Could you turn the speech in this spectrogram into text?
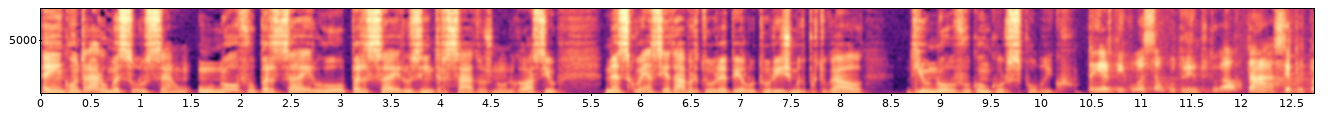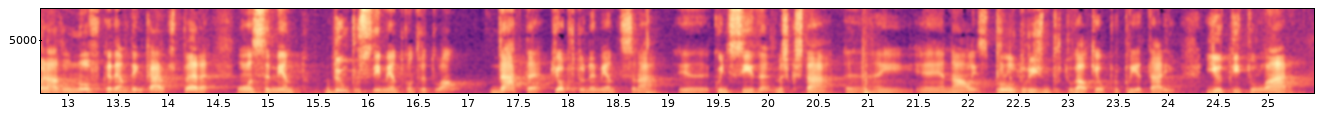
a encontrar uma solução, um novo parceiro ou parceiros interessados no negócio, na sequência da abertura pelo Turismo de Portugal de um novo concurso público. Em articulação com o Turismo de Portugal, está a ser preparado um novo caderno de encargos para o lançamento de um procedimento contratual data que oportunamente será eh, conhecida, mas que está eh, em, em, análise, pelo Turismo Portugal, que é o proprietário e o titular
